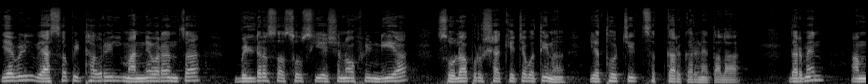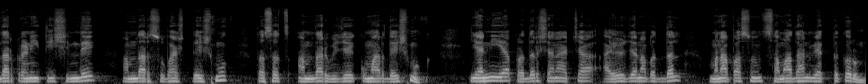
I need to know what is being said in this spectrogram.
यावेळी व्यासपीठावरील मान्यवरांचा builders association of India Solapur शाखेच्या वतीनं यथोचित सत्कार करण्यात आला. दरम्यान आमदार प्रणिती शिंदे आमदार सुभाष देशमुख तसंच आमदार विजयकुमार देशमुख यांनी या प्रदर्शनाच्या आयोजनाबद्दल मनापासून समाधान व्यक्त करून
